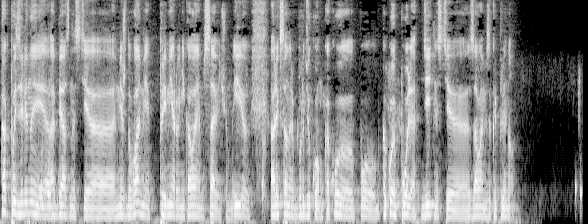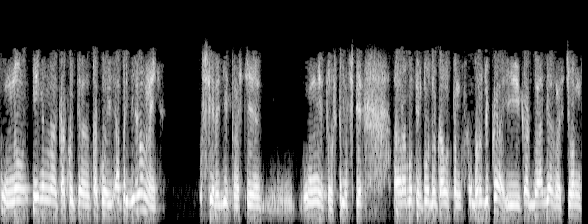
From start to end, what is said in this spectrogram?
Как поделены обязанности между вами, к примеру, Николаем Савичем и Александром Бордюком? Какое, какое поле деятельности за вами закреплено? Именно какой-то такой определенной сферы деятельности нету. В принципе, работаем под руководством Бородюка, и как бы обязанности он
